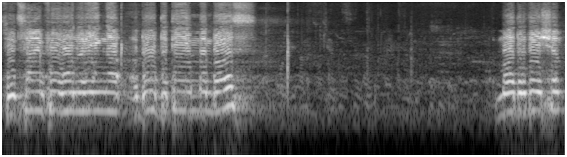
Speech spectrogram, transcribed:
it's time for honoring uh, both the team members. Mother Desham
